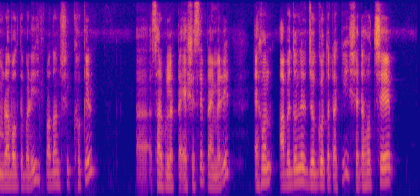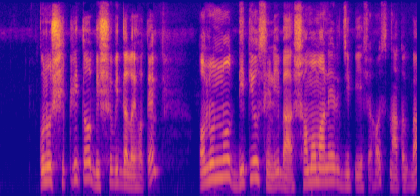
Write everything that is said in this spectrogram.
আমরা বলতে পারি প্রধান শিক্ষকের সার্কুলারটা এসেছে প্রাইমারির এখন আবেদনের যোগ্যতাটা কি? সেটা হচ্ছে কোনো স্বীকৃত বিশ্ববিদ্যালয় হতে অনন্য দ্বিতীয় শ্রেণি বা সমমানের জিপিএ সহ স্নাতক বা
